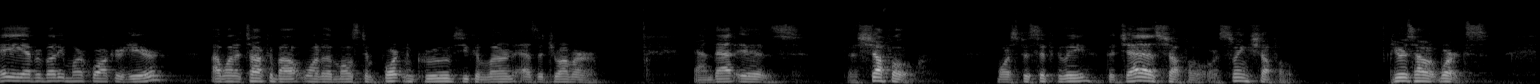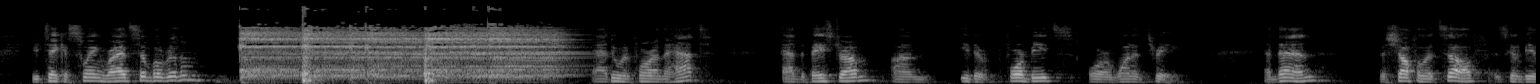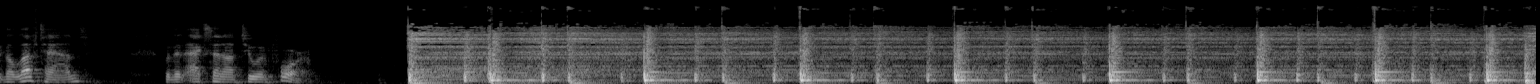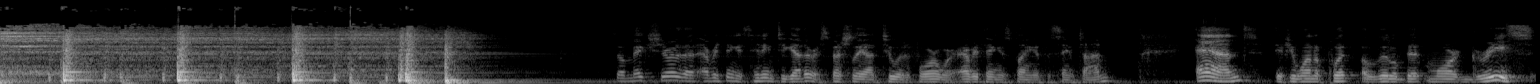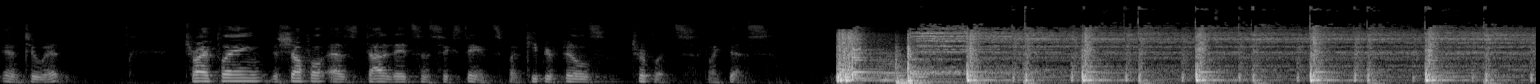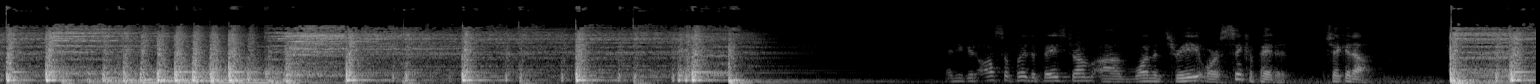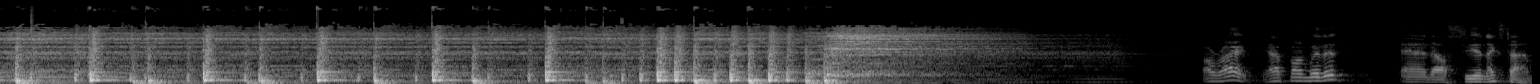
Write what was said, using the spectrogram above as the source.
Hey everybody, Mark Walker here. I want to talk about one of the most important grooves you can learn as a drummer, and that is the shuffle. More specifically, the jazz shuffle or swing shuffle. Here's how it works. You take a swing ride cymbal rhythm, add two and four on the hat, add the bass drum on either four beats or one and three. And then the shuffle itself is going to be in the left hand with an accent on two and four. So make sure that everything is hitting together, especially on two and four where everything is playing at the same time. And if you want to put a little bit more grease into it, try playing the shuffle as dotted eighths and sixteenths, but keep your fills triplets like this. And you can also play the bass drum on one and three or syncopated. Check it out. All right, have fun with it, and I'll see you next time.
